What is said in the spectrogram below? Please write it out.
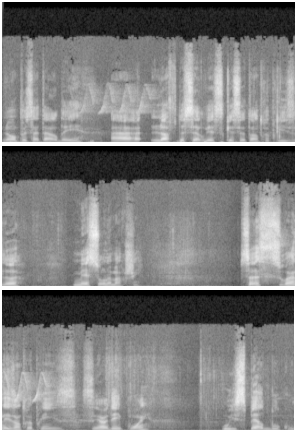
là, on peut s'attarder à l'offre de service que cette entreprise-là met sur le marché. Ça, souvent, les entreprises, c'est un des points où ils se perdent beaucoup.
